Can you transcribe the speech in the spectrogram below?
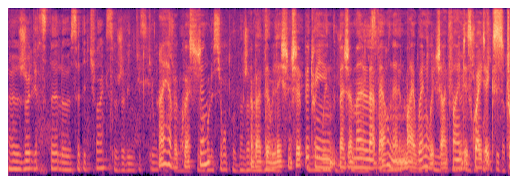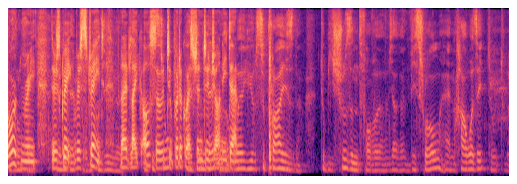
I have a question about the relationship between Benjamin Lavernhe and Maïwenn, which I find is quite extraordinary. There's great restraint. But I'd like also to put a question to Johnny Depp. Were you surprised to be chosen for this role, and how was it to, to,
